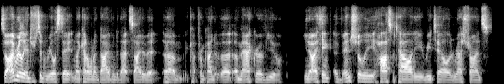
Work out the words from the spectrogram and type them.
so i'm really interested in real estate and i kind of want to dive into that side of it um, from kind of a, a, macro view. You know i think eventually hospitality retail and restaurants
